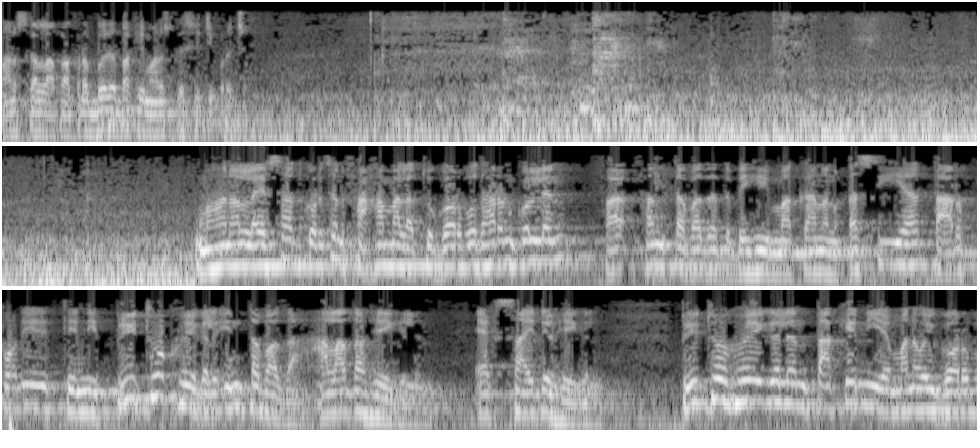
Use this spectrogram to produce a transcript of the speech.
মানুষকে আল্লাহ ফকরাবুলের বাকি মানুষকে সৃষ্টি করেছেন। মহান আল্লাহ ইরশাদ করেছেন ফাহামালা তো গর্ভধারণ করলেন। মাকানান কাসিয়া, তারপরে তিনি পৃথক হয়ে গেলেন, ইন্তাবাজা, আলাদা হয়ে গেলেন, এক সাইডে হয়ে গেলেন। পৃথক হয়ে গেলেন তাকে নিয়ে মানে ওই গর্ব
